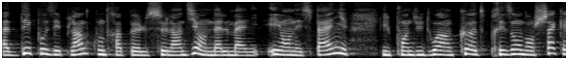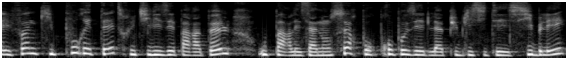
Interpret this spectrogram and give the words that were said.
a déposé plainte contre Apple ce lundi en Allemagne et en Espagne. Il pointe du doigt un code présent dans chaque iPhone qui pourrait être utilisé par Apple ou par les annonceurs pour proposer de la publicité ciblée.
